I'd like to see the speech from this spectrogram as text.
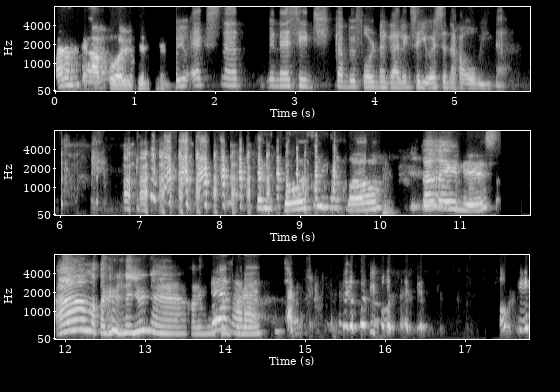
Parang si Apple, depende. Yung ex na message ka before na galing sa US na nakauwi na. Ganito, sino ko? Kakainis. Ah, matagal na yun ah. Kalimutan ko rin. okay.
